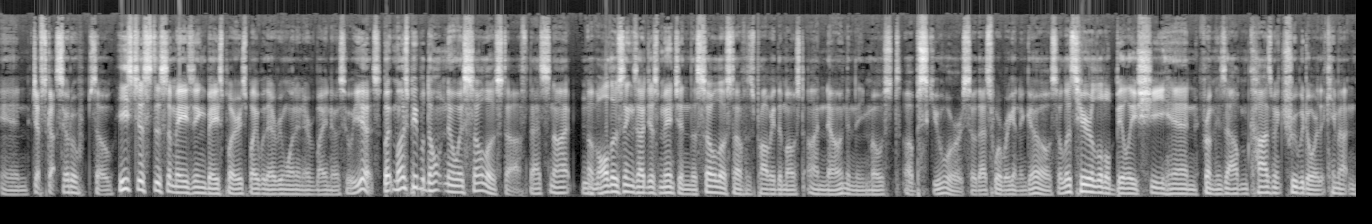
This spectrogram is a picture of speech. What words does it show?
and Jeff Scott Soto. So he's just this amazing bass player. He's played with everyone, and everybody knows who he is. But most people don't know his solo stuff. That's not of mm-hmm. all those things I just mentioned. The solo stuff is probably the most unknown and the most obscure. So that's where we're going to go. So let's hear a little Billy Sheehan from his album Cosmic Troubadour that came out in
